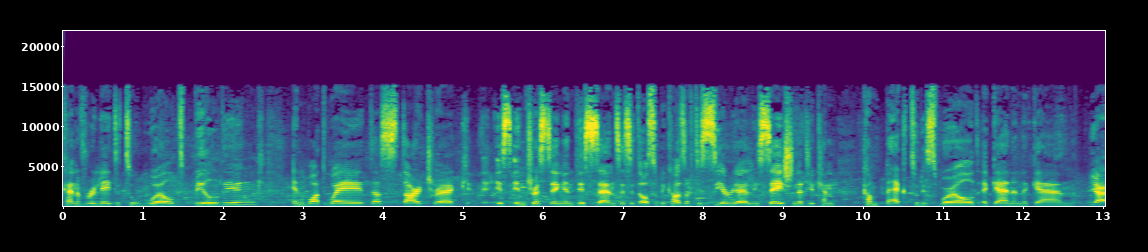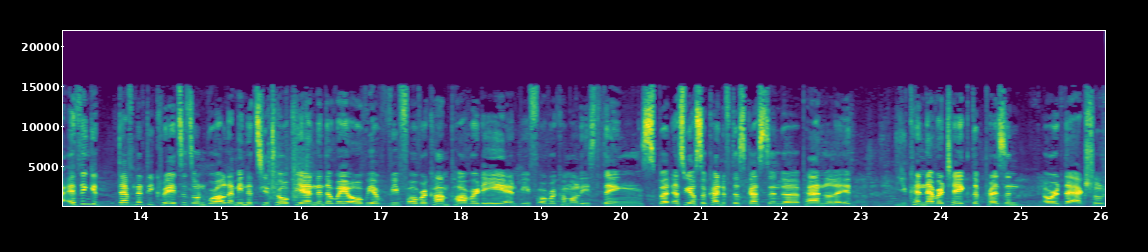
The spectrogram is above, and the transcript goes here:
kind of related to world building. In what way does Star Trek is interesting in this sense? Is it also because of the serialization that you can come back to this world again and again? Yeah, I think it definitely creates its own world. I mean, it's utopian in the way, oh, we have, we've overcome poverty and we've overcome all these things. But as we also kind of discussed in the panel, it you can never take the present or the actual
